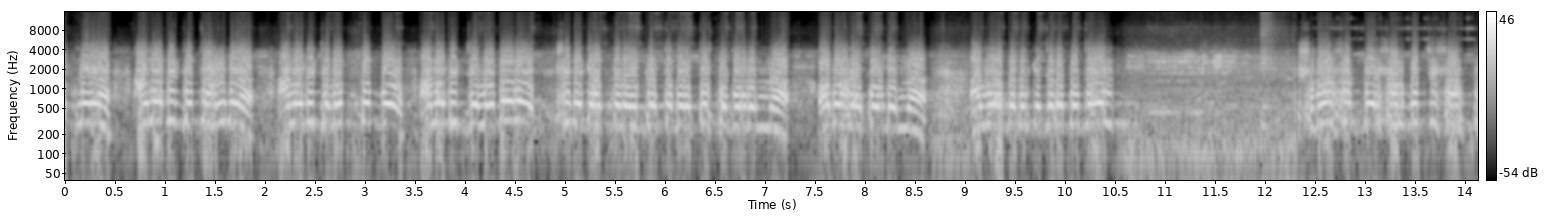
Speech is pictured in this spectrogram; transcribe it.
আপনারা আমাদের যে চাহিদা, আমাদের যে বক্তব্য, আমাদের যে মতামত, সেটাকে আপনারা অগ্রাহ্য করার চেষ্টা করবেন না, অবহেলা করবেন না। আমি আপনাদেরকে জানাতে চাই, সুদর্শকদের সর্বোচ্চ শাস্তি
